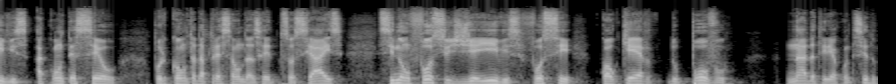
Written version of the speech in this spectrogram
Ives aconteceu por conta da pressão das redes sociais? Se não fosse o DJ Ives, fosse qualquer do povo, nada teria acontecido?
